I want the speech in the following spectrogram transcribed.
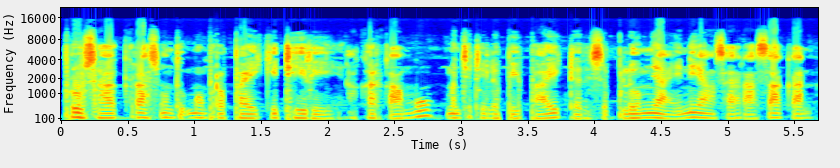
berusaha keras untuk memperbaiki diri agar kamu menjadi lebih baik dari sebelumnya. Ini yang saya rasakan.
